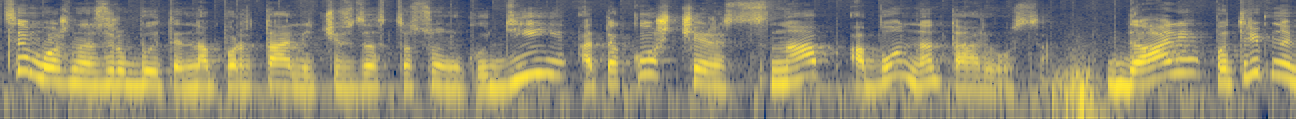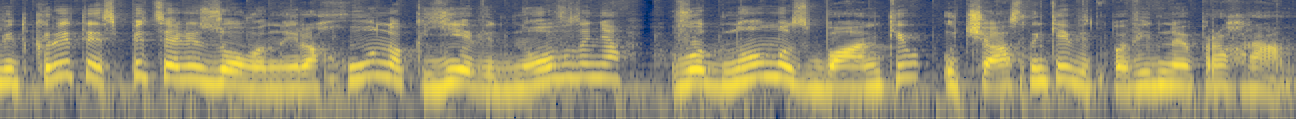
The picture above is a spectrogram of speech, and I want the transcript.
Це можна зробити на порталі чи в застосунку дії, а також через СНАП або нотаріуса. Далі потрібно відкрити спеціалізований рахунок є відновлення в одному з банків учасників відповідної програми.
